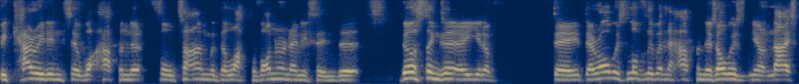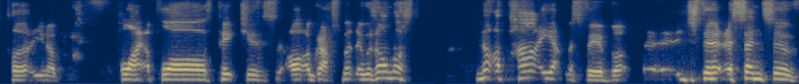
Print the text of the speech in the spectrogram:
be carried into what happened at full time with the lap of honour and anything. That those things are, you know, they they're always lovely when they happen. There's always you know nice, you know, polite applause, pictures, autographs. But there was almost not a party atmosphere, but uh, just a, a sense of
